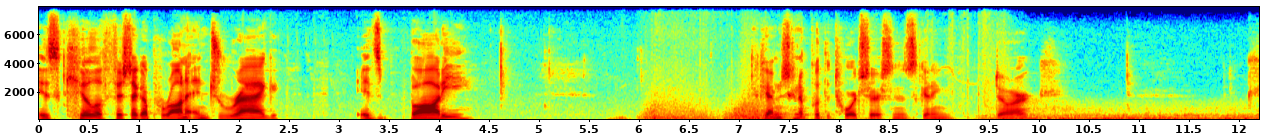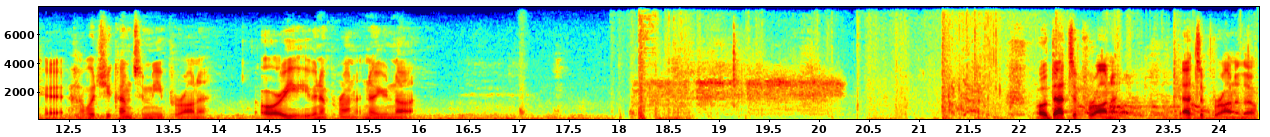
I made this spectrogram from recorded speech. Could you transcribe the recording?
is kill a fish like a piranha and drag its body Okay, I'm just gonna put the torch there since it's getting dark. Okay, how would you come to me, piranha? Oh, are you even a piranha? No, you're not. Oh, that's a piranha. That's a piranha, though.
